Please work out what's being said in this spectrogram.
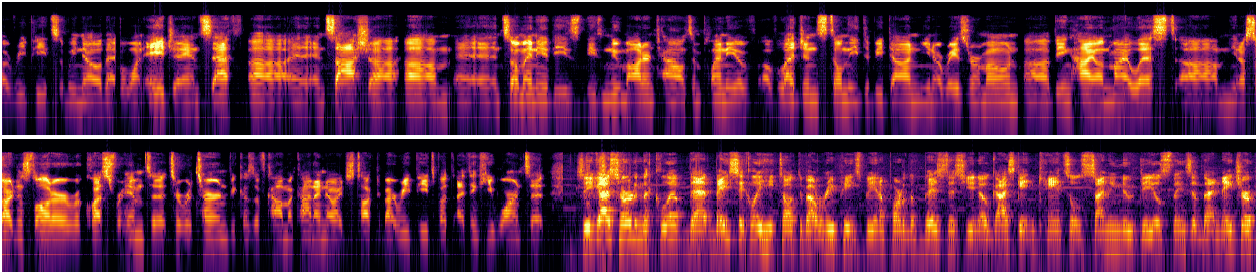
of repeats we know that but when aj and seth uh, and, and, sasha um, and, and, so many of these these new modern talents and plenty of, of legends still need to be done you know razor ramon uh, being high on my list um, you know, Sergeant Slaughter request for him to, to return because of Comic Con. I know I just talked about repeats, but I think he warrants it. So you guys heard in the clip that basically he talked about repeats being a part of the business, you know, guys getting canceled, signing new deals reveals, things of that nature.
